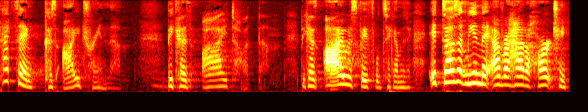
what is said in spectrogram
That's saying, because I trained them, mm-hmm. because I taught them, because I was faithful to take them. It doesn't mean they ever had a heart change.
